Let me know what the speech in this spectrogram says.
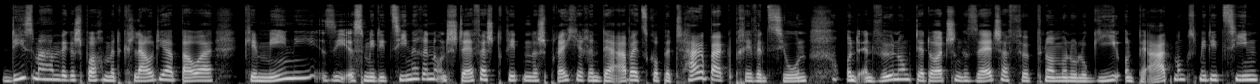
Diesmal haben wir gesprochen mit Claudia Bauer-Kemeni. Sie ist Medizinerin und stellvertretende Sprecherin der Arbeitsgruppe Tabakprävention und Entwöhnung der Deutschen Gesellschaft für Pneumonologie und Beatmungsmedizin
